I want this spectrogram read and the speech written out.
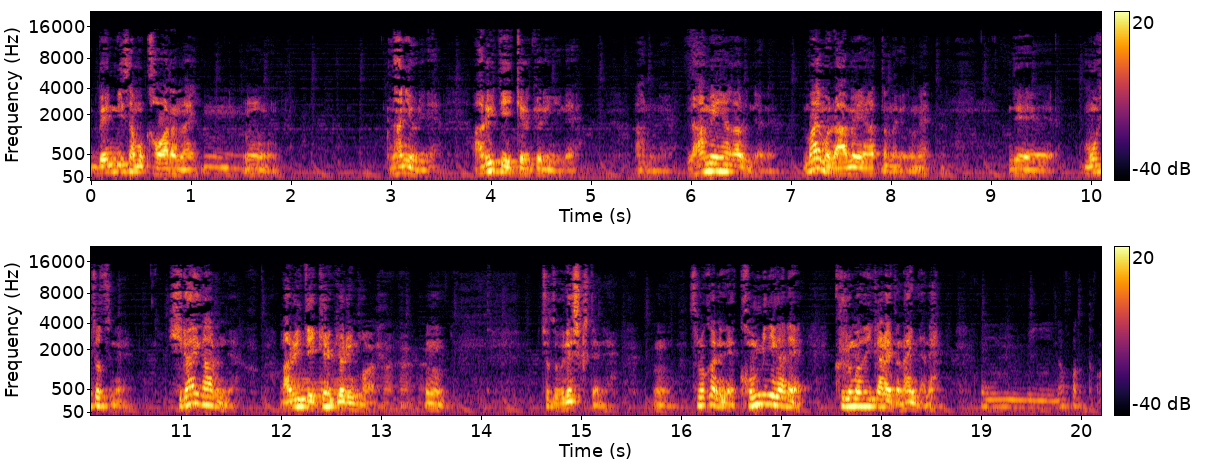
便利さも変わらない、ん。うん。何よりね歩いて行ける距離にねあのねラーメン屋があるんだよね。前もラーメン屋あったんだけどね。でもう一つね平井があるんだよ。歩いて行ける距離に、うん、ちょっと嬉しくてね、うん、その代わりねコンビニがね車で行かないとないんだね。コンビニなかったか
